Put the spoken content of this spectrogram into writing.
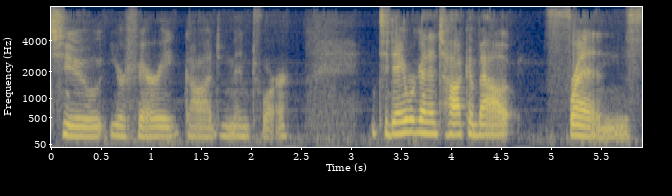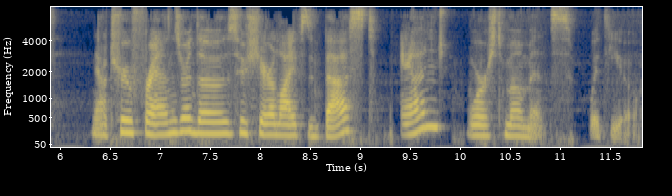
to your fairy god mentor. Today we're going to talk about friends. Now, true friends are those who share life's best and worst moments with you.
